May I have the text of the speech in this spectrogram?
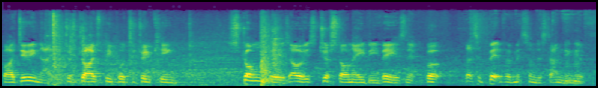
by doing that it just drives people to drinking strong beers. Oh it's just on ABV isn't it? But that's a bit of a misunderstanding mm-hmm. of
